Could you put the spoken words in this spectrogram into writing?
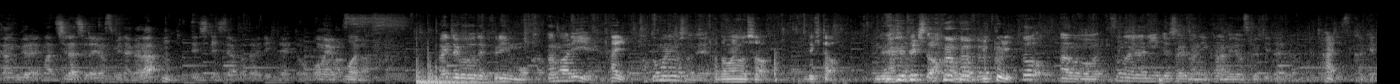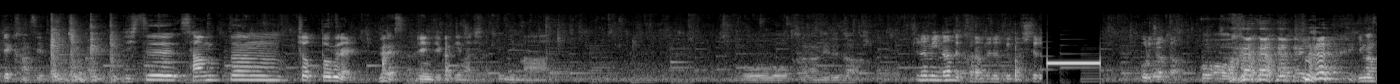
間ぐらいまあチラチラ様子見ながらうん。電子レンジで温めていきたいと思います。思います。はいということでプリンも固まりはい。固まりましたね。固まりました。できた。ねできた。びっくり。とあのその間に吉武さんにカラメルを作っていただいたので、はい。かけて完成としましょうか実質3分ちょっとぐらいぐらいですかね。レンジかけました。今。おおカラメルだ。ちなみになんでカラメルっていうかしてる？降りちゃった 今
